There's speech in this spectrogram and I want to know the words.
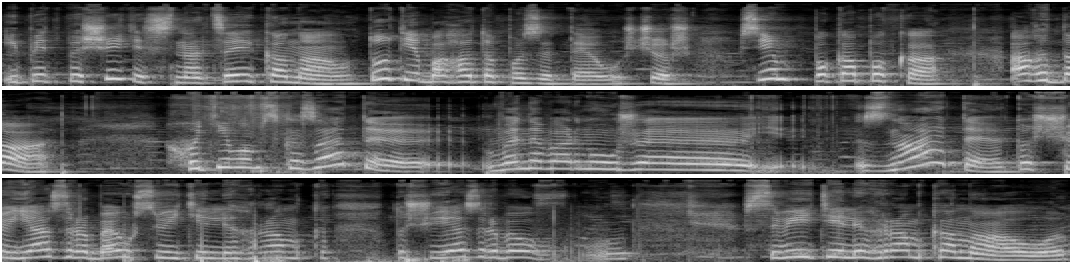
і підпишіться на цей канал. Тут є багато позитиву. Що ж, всім пока-пока. Ах да. Хотів вам сказати, ви, напевно, вже знаєте, то, що я зробив свій телеграм, то, що я зробив свій телеграм-канал.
